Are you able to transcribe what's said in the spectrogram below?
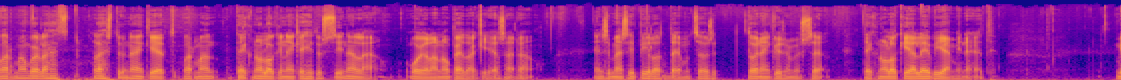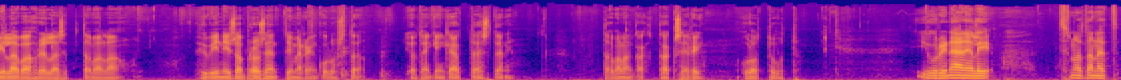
varmaan voi lähestyä näinkin, että varmaan teknologinen kehitys sinällään voi olla nopeatakin ja saada ensimmäisiä pilotteja, mutta se on sitten toinen kysymys se teknologian leviäminen, että millä vauhdilla sitten tavallaan hyvin iso prosentti merenkulusta jotenkin käyttää sitä, niin tavallaan kaksi eri ulottuvuutta. Juuri näin, eli sanotaan, että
